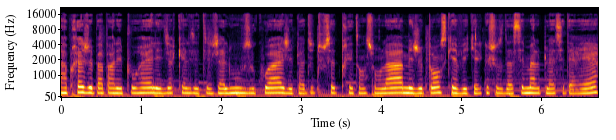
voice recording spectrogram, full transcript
Après, je vais pas parler pour elles et dire qu'elles étaient jalouses ou quoi, j'ai pas du tout cette prétention là, mais je pense qu'il y avait quelque chose d'assez mal placé derrière.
